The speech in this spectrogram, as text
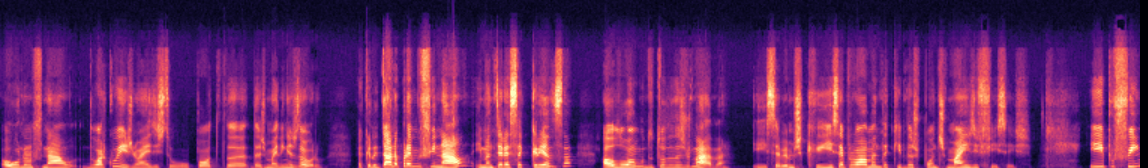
ou no final do arco-íris, não é? Existe o pote de, das moedinhas de ouro. Acreditar no prémio final e manter essa crença ao longo de toda a jornada. E sabemos que isso é provavelmente aqui dos pontos mais difíceis. E por fim,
